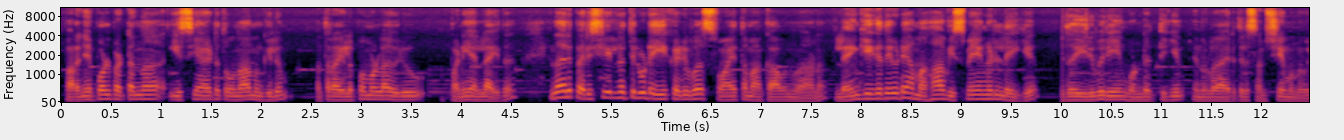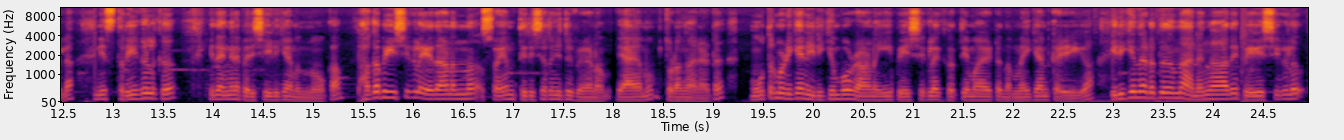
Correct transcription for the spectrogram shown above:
പറഞ്ഞപ്പോൾ പെട്ടെന്ന് ഈസി ആയിട്ട് തോന്നാമെങ്കിലും അത്ര എളുപ്പമുള്ള ഒരു പണിയല്ല ഇത്. എന്നാൽ പരിശീലനത്തിലൂടെ ഈ കഴിവ് സ്വായത്തമാക്കാവുന്നതാണ്. ലൈംഗികതയുടെ ആ മഹാവിസ്മയങ്ങളിലേക്ക് ഇത് ഇരുവരെയും കൊണ്ടെത്തിക്കും എന്നുള്ള കാര്യത്തിൽ സംശയമൊന്നുമില്ല. ഇനി സ്ത്രീകൾക്ക് ഇതെങ്ങനെ പരിശീലിക്കാമെന്ന് നോക്കാം. ഭഗപേശികൾ ഏതാണെന്ന് സ്വയം തിരിച്ചറിഞ്ഞിട്ട് വേണം വ്യായാമം തുടങ്ങാനായിട്ട്. മൂത്രമൊഴിക്കാൻ ഇരിക്കുമ്പോഴാണ് ഈ പേശികളെ കൃത്യമായിട്ട് നിർണയിക്കാൻ കഴിയുക. ഇരിക്കുന്നിടത്ത് നിന്ന് അനങ്ങാതെ പേശികൾ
